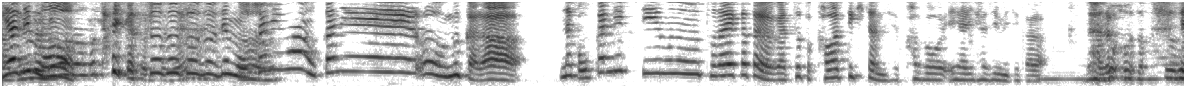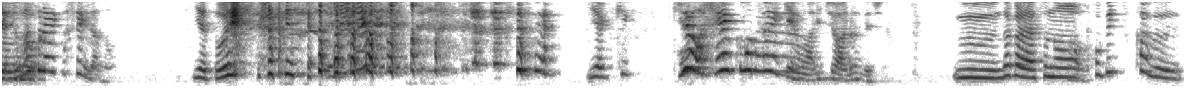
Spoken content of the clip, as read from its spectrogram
いやでも、ね。そうそうそうそう、でもうん。お金はお金を生むから、なんかお金っていうものの捉え方がちょっと変わってきたんですよ、株をやり始めてから。なるほど。そうでどのくらい稼いだの？いや、どうや いや、けでも成功体験は一応あるんでしょ？うん、だからそのうん個別株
